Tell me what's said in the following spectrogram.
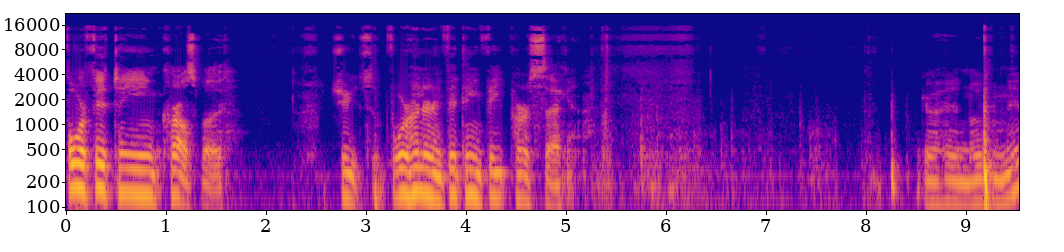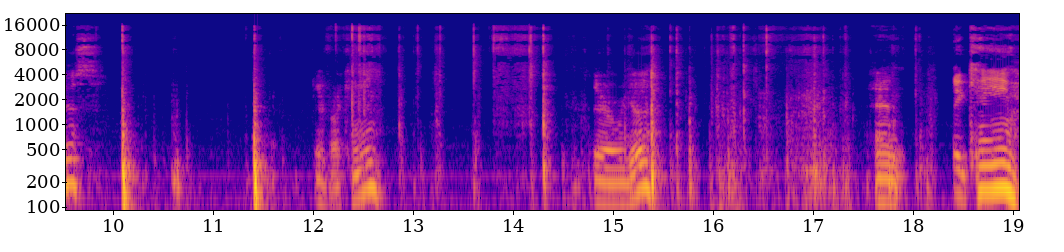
415 crossbow. Shoots 415 feet per second. Go ahead and open this if I can. There we go and it came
